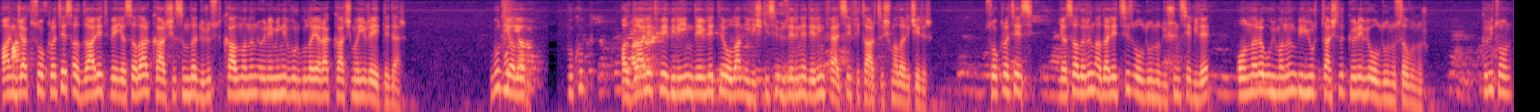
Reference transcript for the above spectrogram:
Ancak Sokrates adalet ve yasalar karşısında dürüst kalmanın önemini vurgulayarak kaçmayı reddeder. Bu diyalog, hukuk, adalet ve bireyin devletle olan ilişkisi üzerine derin felsefi tartışmalar içerir. Sokrates, yasaların adaletsiz olduğunu düşünse bile, onlara uymanın bir yurttaşlık görevi olduğunu savunur. Kriton,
